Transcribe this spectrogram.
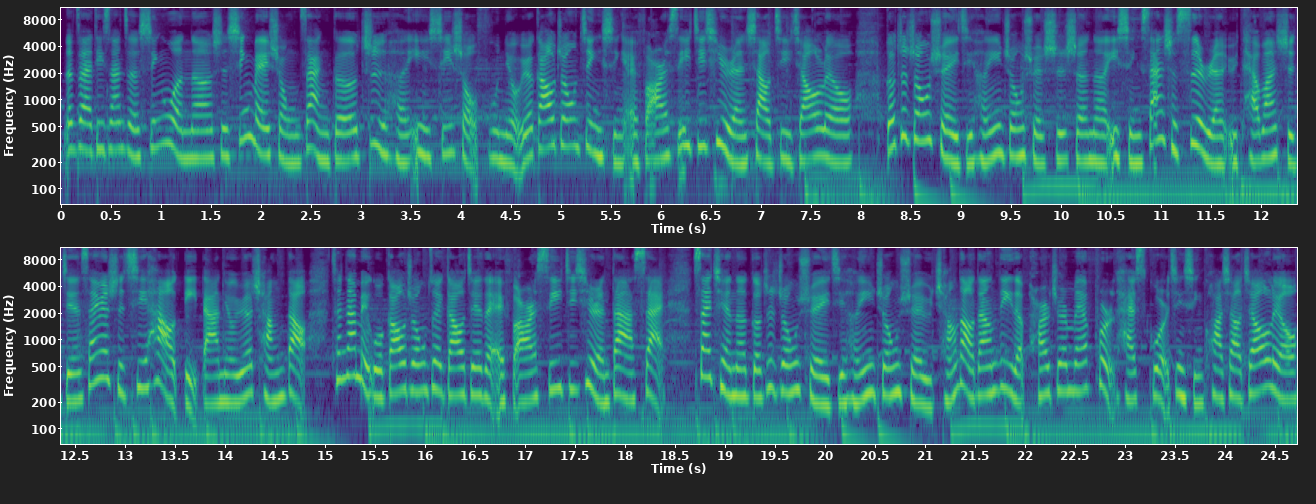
那在第三则新闻呢，是新北熊赞格致恒毅携手赴纽约高中进行 FRC 机器人校际交流。格致中学以及恒毅中学师生呢，一行三十四人于台湾时间三月十七号抵达纽约长岛，参加美国高中最高阶的 FRC 机器人大赛。赛前呢，格致中学以及恒毅中学与长岛当地的 Parker Medford High School 进行跨校交流。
